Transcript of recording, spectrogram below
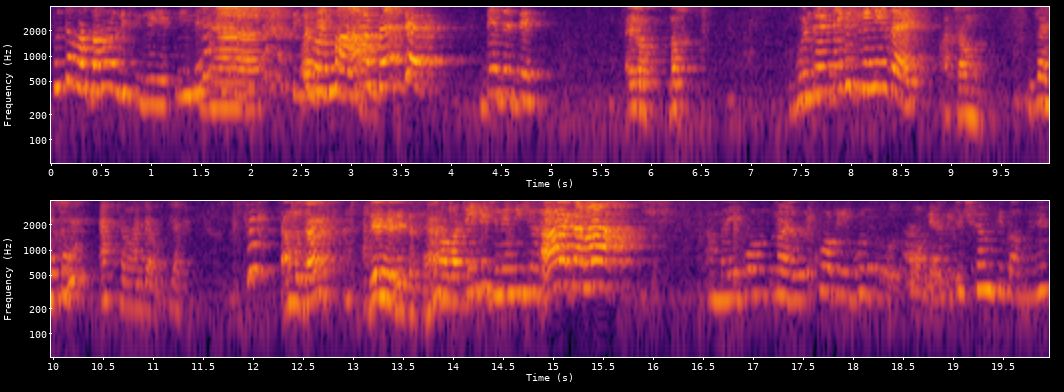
তুই তো আমার জন্ম দিছিলি তুই নে। হ্যাঁ। তুই তো মা। দে। দে দে এলো ধর। গুন্ডারে দেখে শুনে নিয়ে যাস। আচ্ছা আম্মু। যাই আচ্ছা মা যাও যাও। আম্মু যাই। দেরি হয়ে যেতেছে হ্যাঁ? বাবা দেখে শুনে নিয়ে শুনে আয় দাদা। আমার এই বহুত মারা কবে বুঝব কবে আমি একটু শান্তি পাবো হ্যাঁ?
